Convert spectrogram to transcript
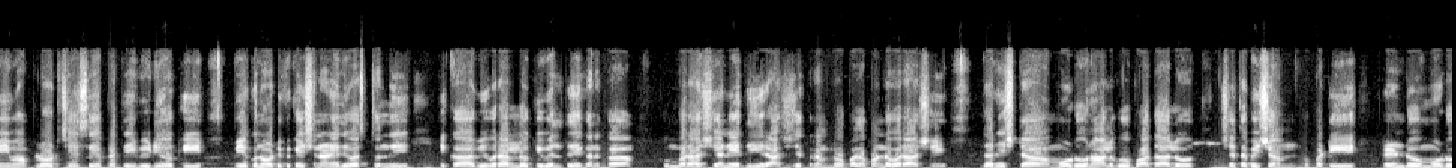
మేము అప్లోడ్ చేసే ప్రతి వీడియోకి మీకు నోటిఫికేషన్ అనేది వస్తుంది. ఇక వివరాల్లోకి వెళ్తే కనుక కుంభరాశి అనేది రాశి చక్రంలో పదకొండవ రాశి. ధనిష్ట మూడు నాలుగు పాదాలు శతభిషం ఒకటి రెండు మూడు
